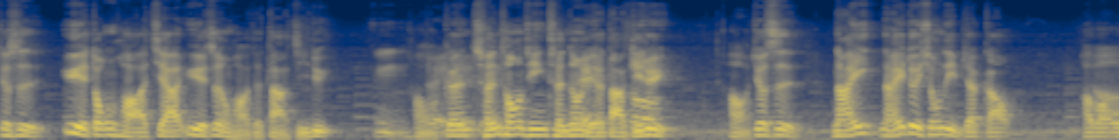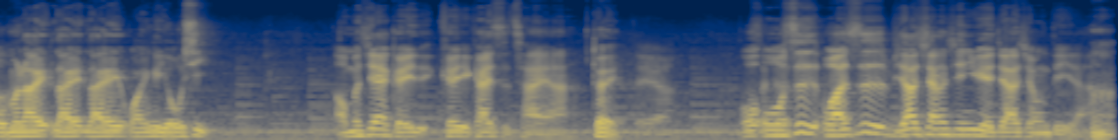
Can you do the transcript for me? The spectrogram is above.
就是岳东华加岳振华的打击率，嗯，好，跟陈重廷、陈重宇的打击率，好，就是哪一哪一对兄弟比较高，好不好？我们来来来玩一个游戏，我们现在可以可以开始猜啊，对，对啊。我我是我还是比较相信岳家兄弟啦，嗯，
